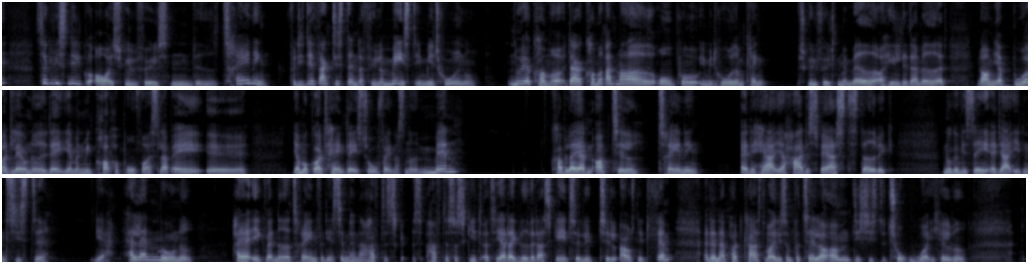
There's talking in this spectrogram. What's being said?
så kan vi snilt gå over i skyldfølelsen ved træning. Fordi det er faktisk den, der fylder mest i mit hoved nu. Nu er jeg kommet, der er kommet ret meget ro på i mit hoved omkring skyldfølelsen med mad, og hele det der med, at Nå, men jeg burde lave noget i dag, jamen min krop har brug for at slappe af, øh, jeg må godt have en dag i sofaen og sådan noget. Men kobler jeg den op til træning, er det her, jeg har det sværest stadigvæk. Nu kan vi se, at jeg i den sidste ja, halvanden måned har jeg ikke været nede og træne, fordi jeg simpelthen har haft det, haft det så skidt. Og til jer, der ikke ved, hvad der er sket, så lyt til afsnit 5 af den her podcast, hvor jeg ligesom fortæller om de sidste to uger i helvede.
